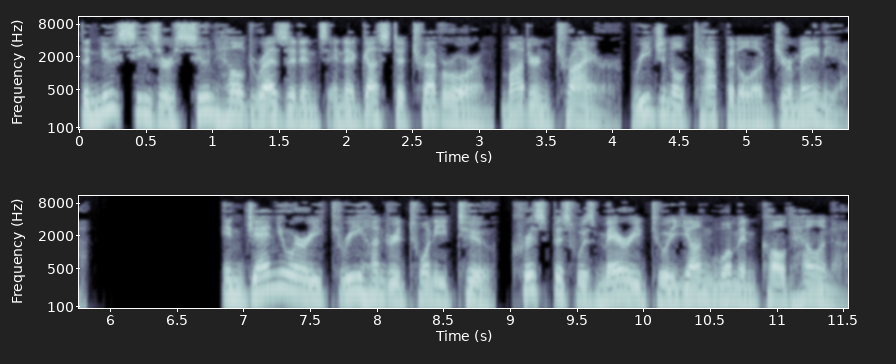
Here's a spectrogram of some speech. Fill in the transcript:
The new Caesar soon held residence in Augusta Treverorum modern Trier, regional capital of Germania. In January 322, Crispus was married to a young woman called Helena.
